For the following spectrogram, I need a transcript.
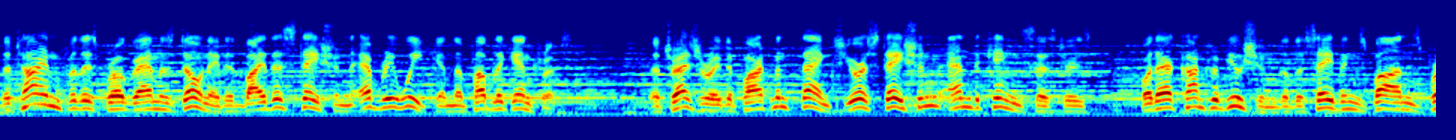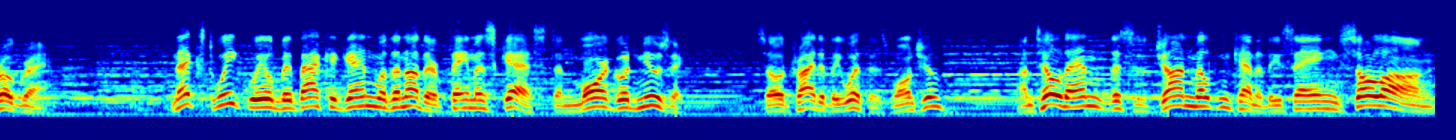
The time for this program is donated by this station every week in the public interest. The Treasury Department thanks your station and the King sisters for their contribution to the Savings Bonds program. Next week, we'll be back again with another famous guest and more good music. So try to be with us, won't you? Until then, this is John Milton Kennedy saying so long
